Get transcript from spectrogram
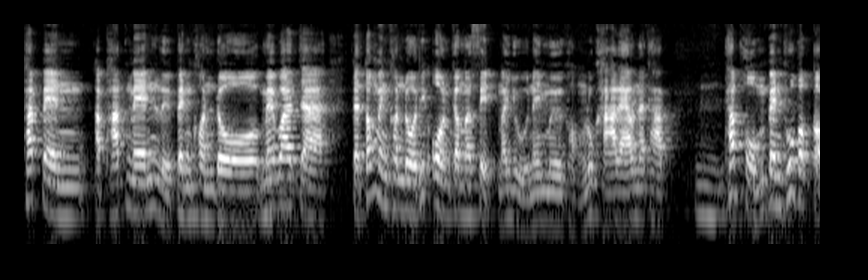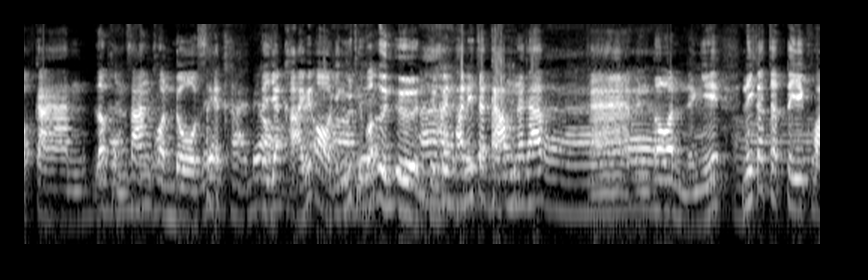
ถ้าเป็นอพาร์ตเมนต์หรือเป็นคอนโดไม่ว่าจะแต่ต้องเป็นคอนโดที่โอนกรรมสิทธิ์มาอยู่ในมือของลูกค้าแล้วนะครับอืม ถ้าผมเป็นผู้ประกอบการ แล้วผมสร้างคอนโดเสร็จแล้วยังขายไม่ออกแต่ยังขายไม่ออกอย่างนี้ถือว่าอื่นๆอ่าถือเป็นพาณิชยกรรมนะครับอ่าอ่าเป็นต้นอย่างนี้อ๋อนี่ก็จะตีคว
